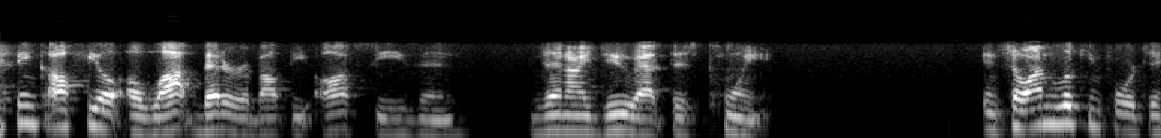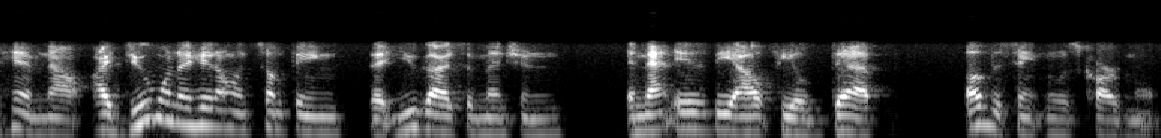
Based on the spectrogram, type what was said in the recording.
think I'll feel a lot better about the off season than I do at this point. And so I'm looking forward to him. Now, I do want to hit on something that you guys have mentioned, and that is the outfield depth of the St. Louis Cardinals.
